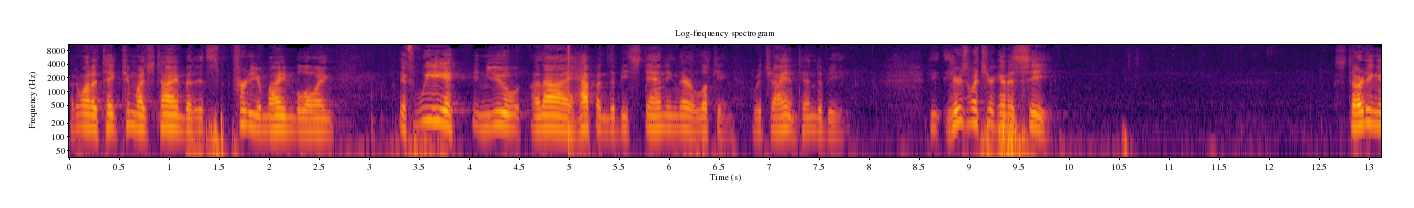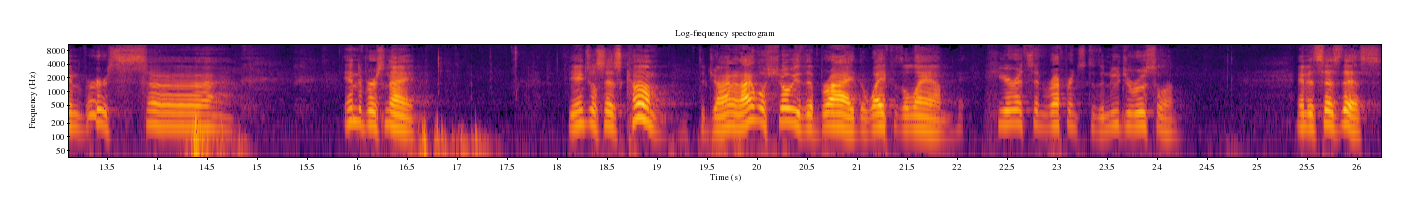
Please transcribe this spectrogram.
I don't want to take too much time, but it's pretty mind blowing. If we and you and I happen to be standing there looking, which I intend to be, here's what you're going to see. Starting in verse, uh, end of verse 9. The angel says, Come to John, and I will show you the bride, the wife of the Lamb. Here it's in reference to the New Jerusalem. And it says this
